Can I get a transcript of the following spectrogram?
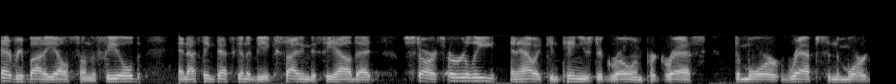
everybody else on the field. And I think that's going to be exciting to see how that starts early and how it continues to grow and progress the more reps and the more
